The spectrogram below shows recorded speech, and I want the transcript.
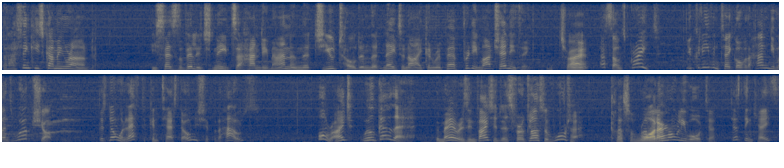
but I think he's coming round. He says the village needs a handyman and that you told him that Nate and I can repair pretty much anything. That's right. That sounds great. You could even take over the handyman's workshop. There's no one left to contest ownership of the house. All right, we'll go there. The mayor has invited us for a glass of water. Glass of Probably water? Holy water, just in case.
